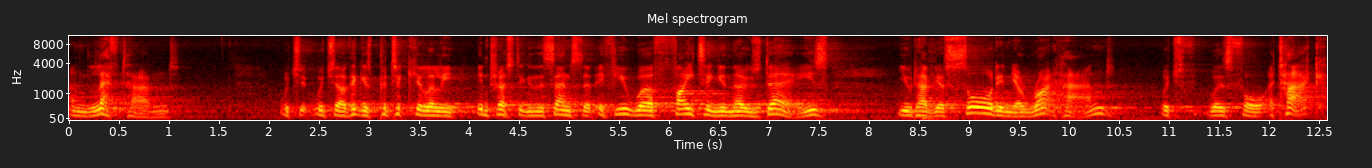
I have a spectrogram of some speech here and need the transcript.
and left hand, which, which I think is particularly interesting in the sense that if you were fighting in those days, you'd have your sword in your right hand, which was for attack,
